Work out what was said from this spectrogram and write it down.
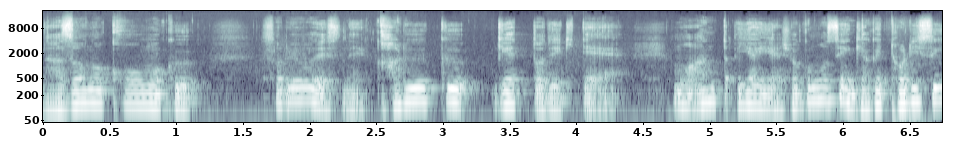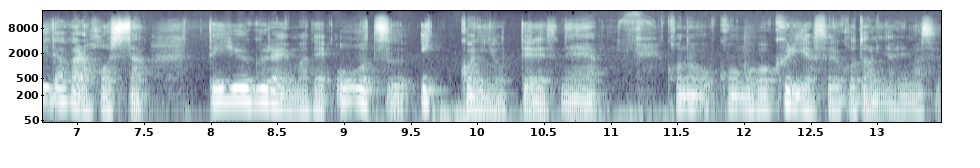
謎の項目。それをですね軽くゲットできてもうあんたいやいや食物繊維逆に取りすぎだから星さん。っていうぐらいまでオーツ1個によってですねこの項目をクリアすることになります。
